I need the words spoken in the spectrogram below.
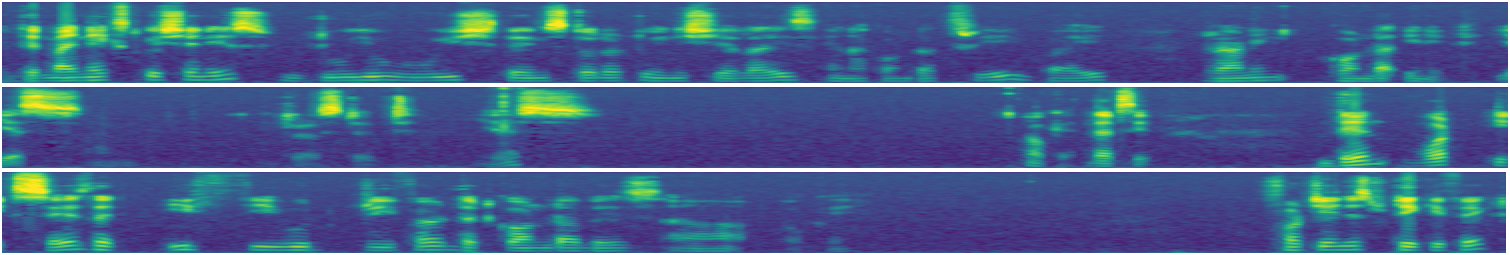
okay then my next question is do you wish the installer to initialize anaconda 3 by running conda init yes i'm interested. Yes. Okay that's it. Then what it says that if you would prefer that conda base uh, okay. For changes to take effect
